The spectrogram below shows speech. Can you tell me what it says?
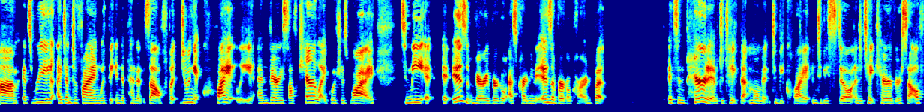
Um, it's re-identifying with the independent self but doing it quietly and very self-care like which is why to me it, it is very virgo s card. I mean it is a virgo card but it's imperative to take that moment to be quiet and to be still and to take care of yourself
